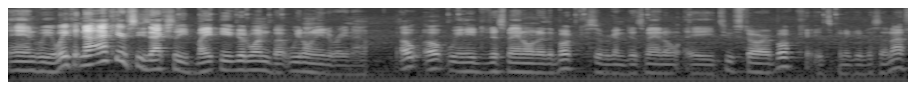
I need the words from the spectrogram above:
And we awaken. Now, accuracy actually might be a good one, but we don't need it right now. Oh, oh, we need to dismantle another book, so we're going to dismantle a two-star book. It's going to give us enough.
